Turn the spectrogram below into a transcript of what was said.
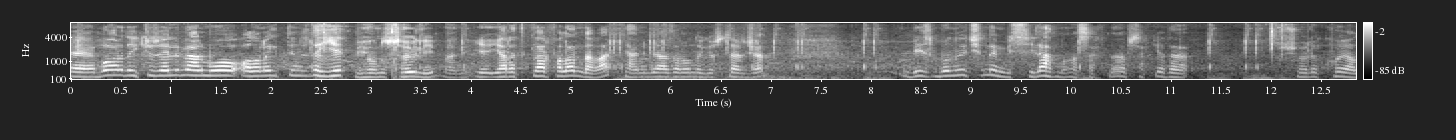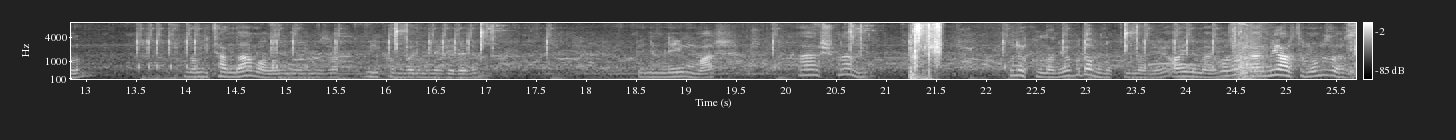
Ee, bu arada 250 mermi o alana gittiğinizde yetmiyor onu söyleyeyim. Hani yaratıklar falan da var. Yani birazdan onu da göstereceğim. Biz bunun içinden bir silah mı alsak ne yapsak ya da şöyle koyalım. Şundan bir tane daha mı alalım yanımıza? Weapon bölümüne gelelim. Benim neyim var? Ha şunu alayım. Bu ne kullanıyor? Bu da bunu kullanıyor. Aynı mermi. O zaman mermiyi artırmamız lazım.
